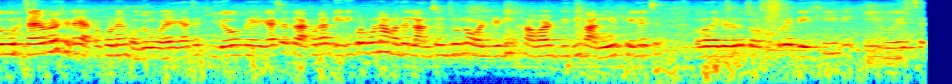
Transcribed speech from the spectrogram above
তো যাই হোক না, সেটা এতক্ষণে হজম হয়ে গেছে, খিদেও পেয়ে গেছে। তো এখন আর দেরি করব না, আমাদের লাঞ্চের জন্য অলরেডি খাবার দিদি বানিয়ে ফেলেছে। তোমাদের একটু চট করে দেখিয়ে দিই কী রয়েছে।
